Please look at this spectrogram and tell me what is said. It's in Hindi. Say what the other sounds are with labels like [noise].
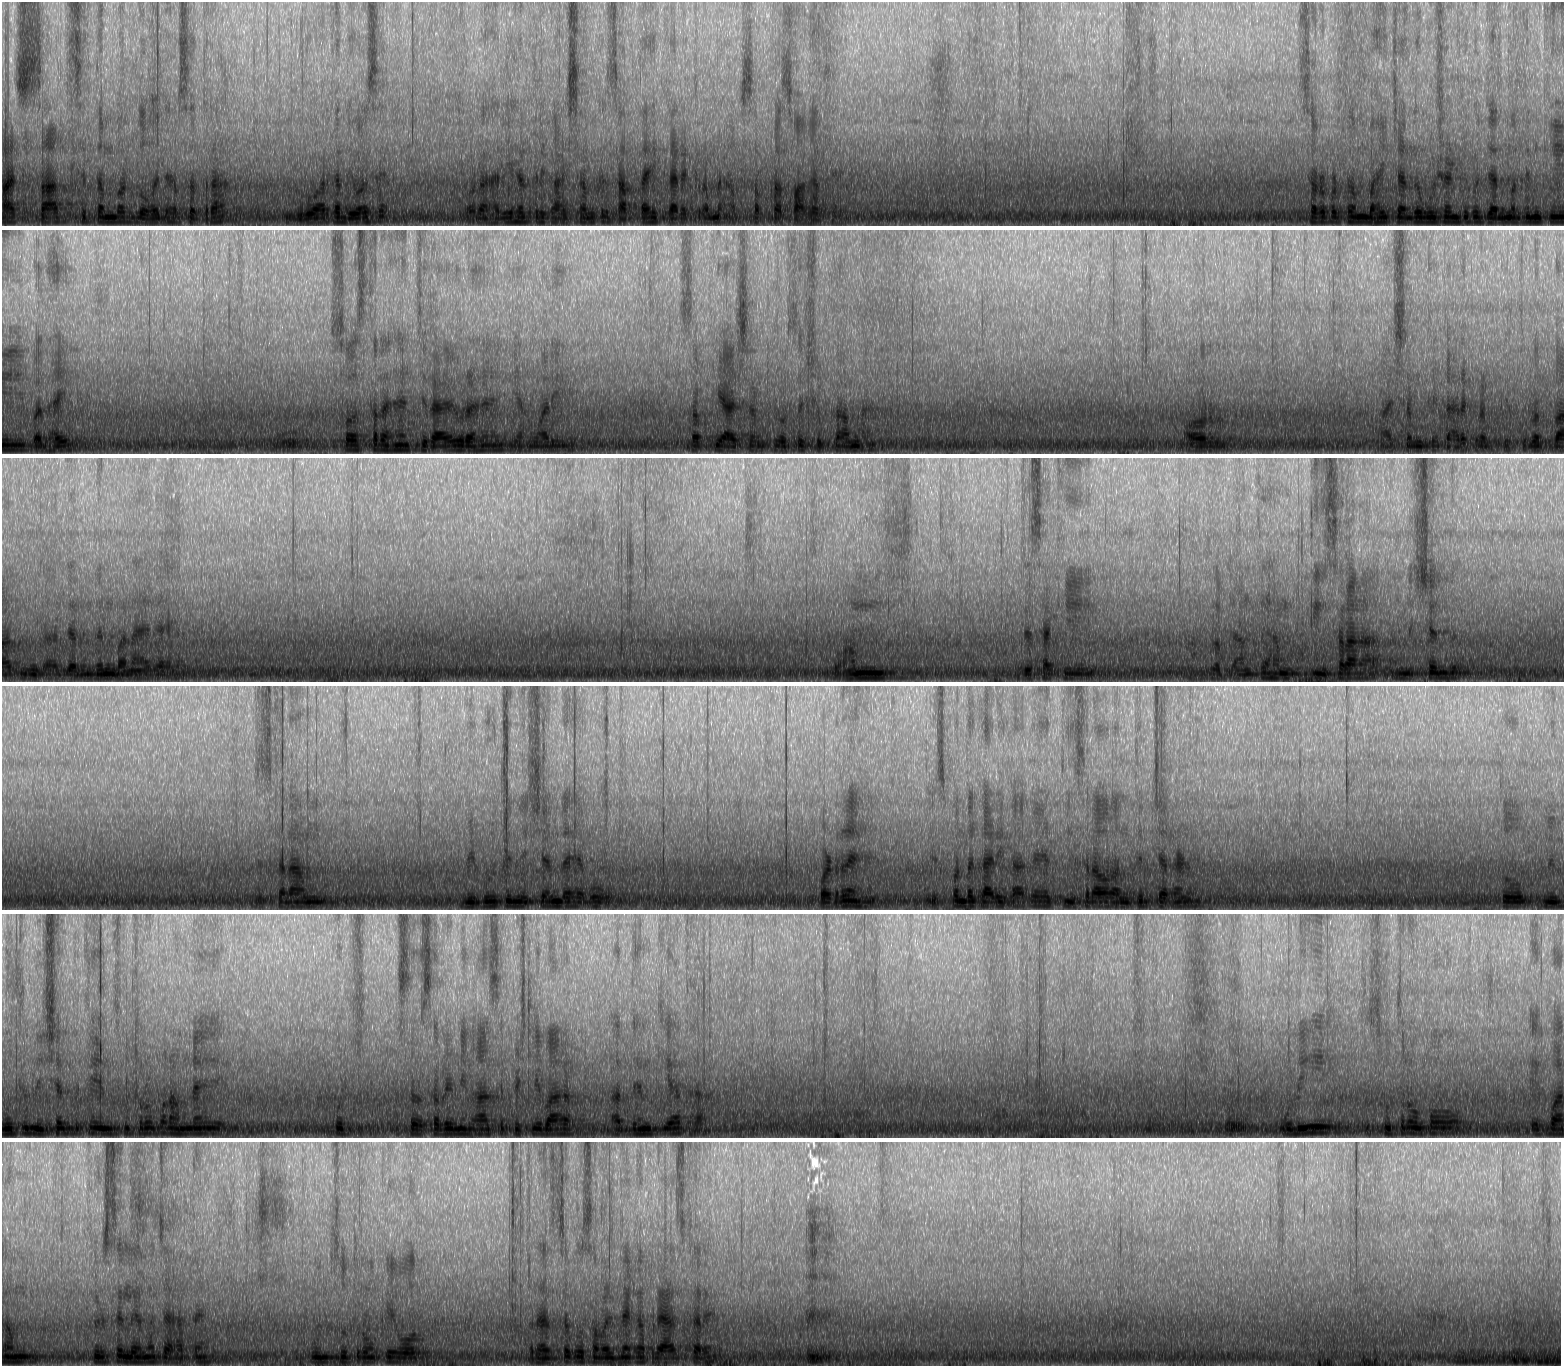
आज सात सितंबर 2017 गुरुवार का दिवस है और हरिहर त्रिकाश्रम के साप्ताहिक कार्यक्रम में आप सबका स्वागत है। सर्वप्रथम भाई चंद्रभूषण जी को जन्मदिन की बधाई। वो स्वस्थ रहें, चिरायु रहें, ये हमारी सबकी आश्रम की ओर से शुभकामनाएँ। और आश्रम के कार्यक्रम के तुरंत बाद उनका जन्मदिन मनाया जाएगा। हम जैसा कि हम सब जानते हैं, हम तीसरा निश्चिंद जिसका नाम विभूति निश्चिंद है, वो पढ़ रहे हैं। स्पंद कारिका का यह तीसरा और अंतिम चरण। है तो विभूति निश्चिंद के इन सूत्रों पर हमने कुछ सरसरी निगाह से पिछली बार अध्ययन किया था। तो उन्हीं सूत्रों को एक बार हम फिर से लेना चाहते हैं, उन सूत्रों के और रहस्य को समझने का प्रयास करें।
